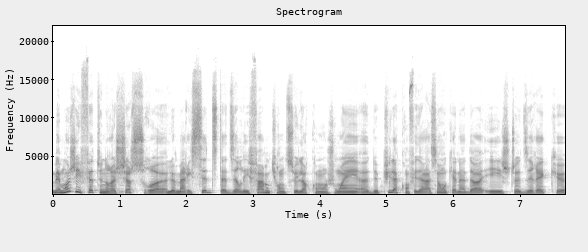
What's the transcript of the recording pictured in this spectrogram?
Mais moi, j'ai fait une recherche sur euh, le maricide, c'est-à-dire les femmes qui ont tué leur conjoint euh, depuis la Confédération au Canada. Et je te dirais que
